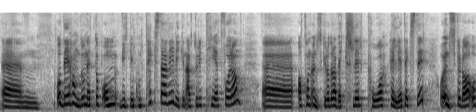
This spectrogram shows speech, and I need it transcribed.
Um, og det handler jo nettopp om hvilken kontekst er vi hvilken autoritet får han. Uh, at han ønsker å dra veksler på hellige tekster. Og ønsker da å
